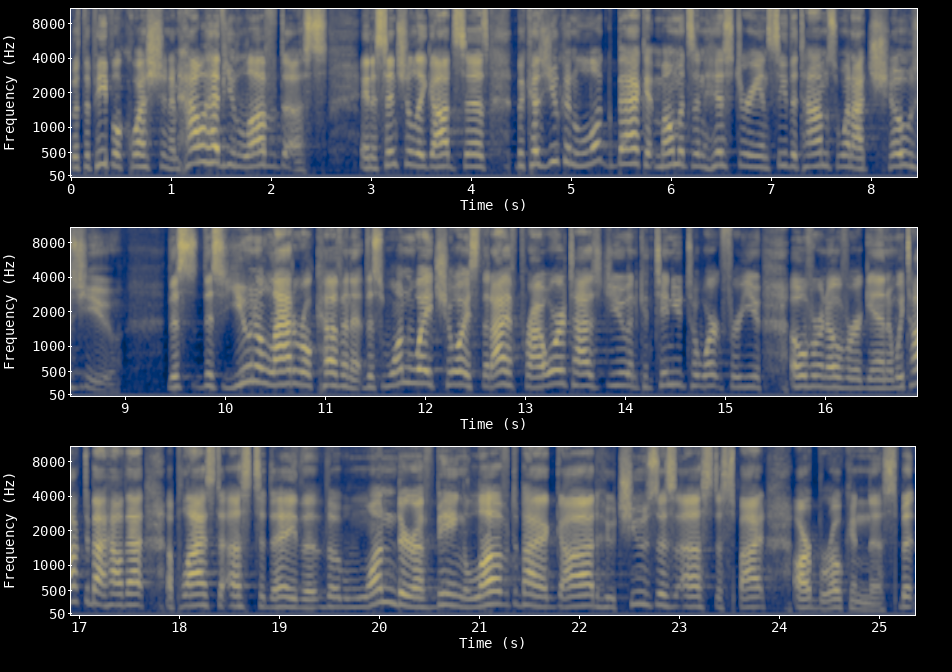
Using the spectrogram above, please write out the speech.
But the people question him, How have you loved us? And essentially, God says, Because you can look back at moments in history and see the times when I chose you this, this unilateral covenant, this one way choice that I have prioritized you and continued to work for you over and over again. And we talked about how that applies to us today the, the wonder of being loved by a God who chooses us despite our brokenness. But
